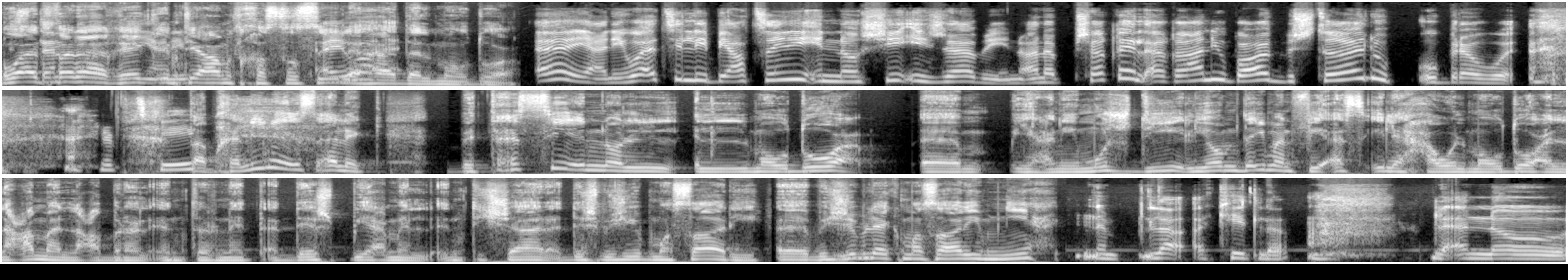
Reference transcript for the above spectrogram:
وقت فراغ هيك يعني... انت عم تخصصي أيوة. لهذا الموضوع. إيه يعني وقت اللي بيعطيني إنه شيء إيجابي إنه أنا بشغل أغاني وبقعد بشتغل وبروق. عرفت كيف؟ طب خليني أسألك بتحسي إنه الموضوع يعني مجدي اليوم دايما في أسئلة حول موضوع العمل عبر الإنترنت؟ قديش بيعمل انتشار؟ قديش بيجيب مصاري؟ أه، بيجيب لك مصاري منيح؟ لا أكيد لا. لأنه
